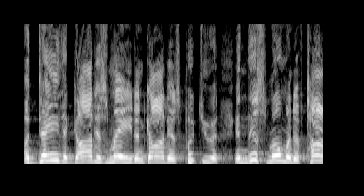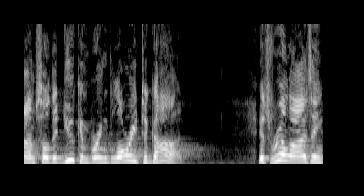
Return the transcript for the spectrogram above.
a day that God has made, and God has put you in this moment of time so that you can bring glory to God. It's realizing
